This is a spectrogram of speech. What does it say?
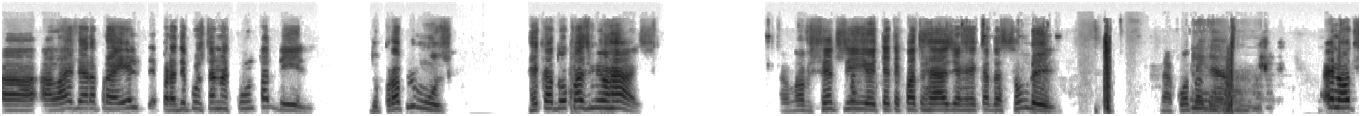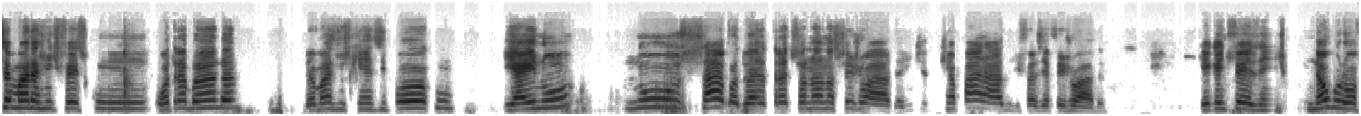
a, a live era para ele, para depositar na conta dele, do próprio músico arrecadou quase mil reais. São 984 reais de arrecadação dele na conta Legal. dele. Aí na outra semana a gente fez com outra banda, deu mais uns 500 e pouco. E aí no, no sábado era tradicional nas feijoadas. A gente tinha parado de fazer a feijoada. O que, que a gente fez? A gente inaugurou,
